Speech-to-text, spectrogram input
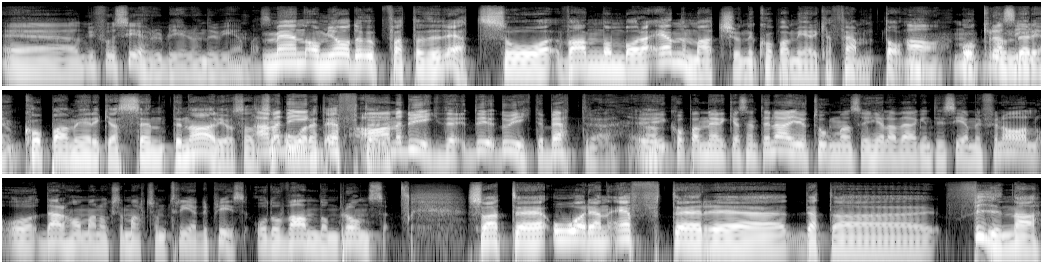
Eh, vi får se hur det blir under VM. Alltså. Men om jag då uppfattade rätt så vann de bara en match under Copa America 15 ja, och Brasilien. under Copa America Centenarios, alltså ja, året gick, efter. Ja men då gick det, då gick det bättre. Ja. I Copa America Centenario tog man sig hela vägen till semifinal och där har man också match om tredje pris och då vann de bronset. Så att eh, åren efter eh, detta fina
